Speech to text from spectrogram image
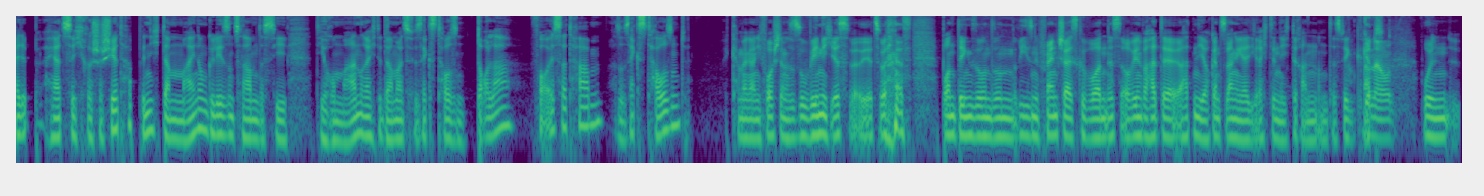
halbherzig recherchiert habe, bin ich der Meinung gelesen zu haben, dass sie die Romanrechte damals für 6000 Dollar veräußert haben. Also 6000. Ich kann mir gar nicht vorstellen, dass es so wenig ist, weil jetzt weil das Bond-Ding so, ein- so ein riesen Franchise geworden ist. Auf jeden Fall hat der, hatten die auch ganz lange ja die Rechte nicht dran und deswegen gab es Genau. wohl ein,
